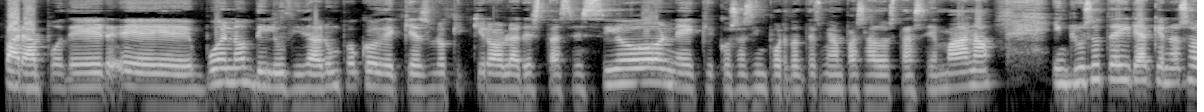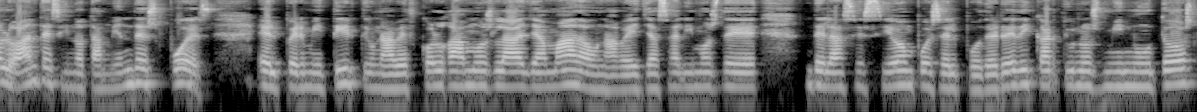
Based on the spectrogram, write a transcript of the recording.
Para poder, eh, bueno, dilucidar un poco de qué es lo que quiero hablar esta sesión, eh, qué cosas importantes me han pasado esta semana. Incluso te diría que no solo antes, sino también después, el permitirte, una vez colgamos la llamada, una vez ya salimos de, de la sesión, pues el poder dedicarte unos minutos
